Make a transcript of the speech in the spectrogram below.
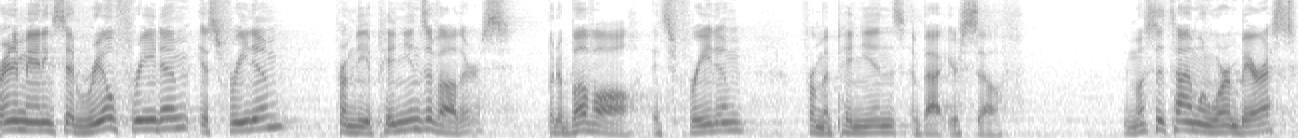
Brennan Manning said, Real freedom is freedom from the opinions of others, but above all, it's freedom from opinions about yourself. And most of the time, when we're embarrassed,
